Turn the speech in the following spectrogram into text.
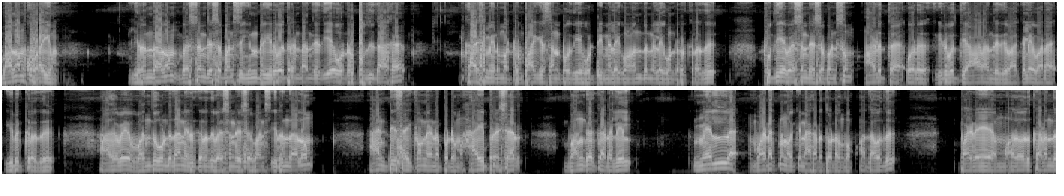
பலம் குறையும். இருந்தாலும் வெஸ்டர்ன் டிஸ்டர்பன்ஸ் இன்று இருபத்தி ரெண்டாம் தேதியே ஒன்று புதிதாக காஷ்மீர் மற்றும் பாகிஸ்தான் பகுதியை ஒட்டி நிலை கொ- வந்து நிலை கொண்டிருக்கிறது. புதிய வெஸ்டர்ன் டிஸ்டர்பன்ஸும் அடுத்த ஒரு இருபத்தி ஆறாம் தேதி வாக்கிலே வர இருக்கிறது. ஆகவே வந்து கொண்டு தான் இருக்கிறது வெஸ்டர்ன் டிஸ்டர்பன்ஸ் இருந்தாலும் ஆன்டி சைக்ளோன் எனப்படும் ஹை ப்ரெஷர் வங்கக்கடலில் மெல்ல வடக்கு நோக்கி நகரத் தொடங்கும். அதாவது பழைய அதாவது கடந்த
